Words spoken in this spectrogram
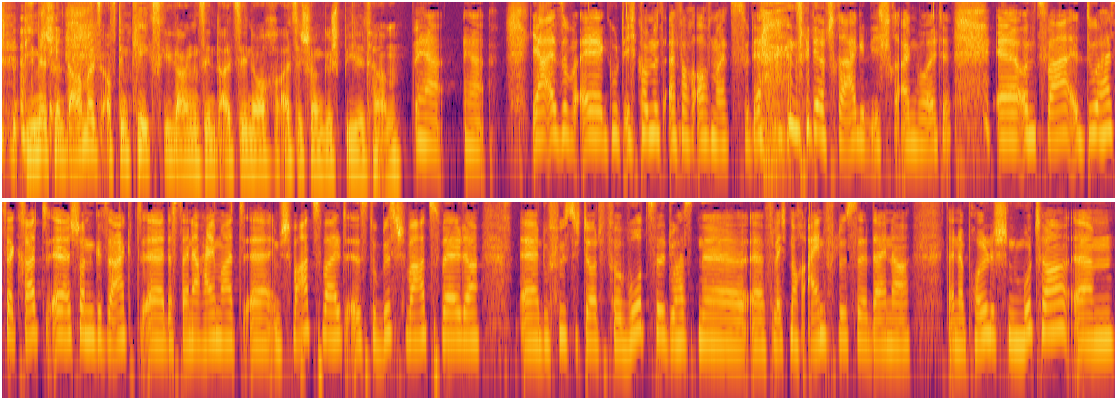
die mir schon damals auf den Keks gegangen sind, als sie noch, als sie schon gespielt haben. Ja, ja, ja. Also äh, gut, ich komme jetzt einfach auch mal zu der zu der Frage, die ich fragen wollte. Äh, und zwar, du hast ja gerade äh, schon gesagt, äh, dass deine Heimat äh, im Schwarzwald ist. Du bist Schwarzwälder. Äh, du fühlst dich dort verwurzelt. Du hast eine äh, vielleicht noch Einflüsse deiner deiner polnischen Mutter. Ähm,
